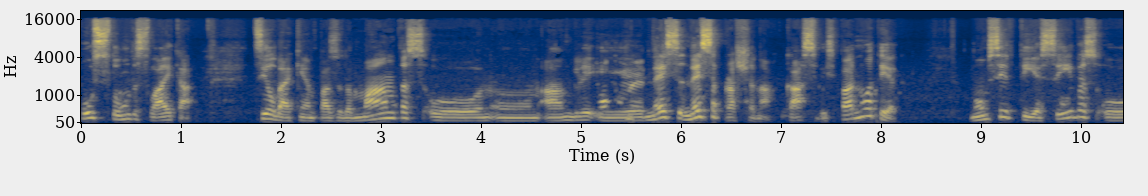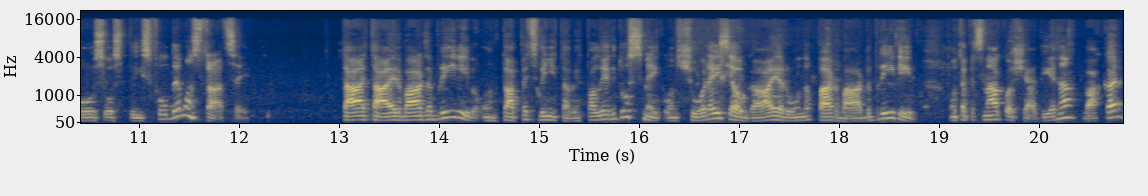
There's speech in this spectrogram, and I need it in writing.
pusstundas laikā. Cilvēkiem pazuda mantas, un, un Angļi ir nes, nesaprašanā, kas vispār notiek. Mums ir tiesības uz, uz peaceful demonstrāciju. Tā, tā ir vārda brīvība, un tāpēc viņi tagad paliek dusmīgi. Un šoreiz jau gāja runa par vārda brīvību. Un tāpēc nākošajā dienā, vakar,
